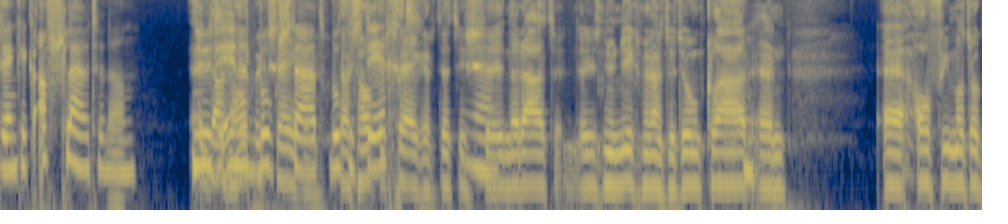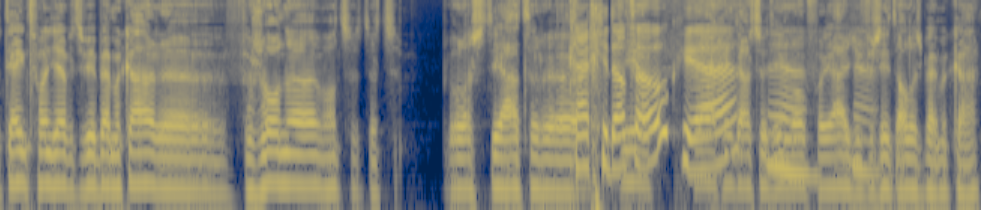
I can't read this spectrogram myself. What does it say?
denk ik, afsluiten dan. Nu het in het boek staat, het boek dat is dicht. zeker. Dat is uh, inderdaad, er is nu niks meer aan te doen, klaar. Hm. En uh, of iemand ook denkt van, je hebt het weer bij elkaar uh, verzonnen. Want het, het als theater... Uh, Krijg je dat ook? Ja. Krijg je dat soort dingen ook van, ja, je verzint alles bij elkaar.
